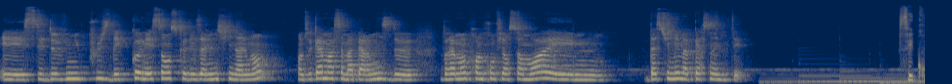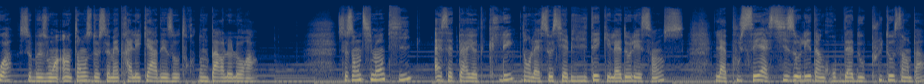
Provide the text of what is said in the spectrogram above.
Et c'est devenu plus des connaissances que des amis finalement. En tout cas, moi, ça m'a permis de vraiment prendre confiance en moi et hum, d'assumer ma personnalité. C'est quoi ce besoin intense de se mettre à l'écart des autres dont parle Laura? Ce sentiment qui, à cette période clé dans la sociabilité qu'est l'adolescence, l'a poussée à s'isoler d'un groupe d'ados plutôt sympa?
